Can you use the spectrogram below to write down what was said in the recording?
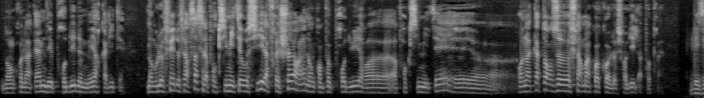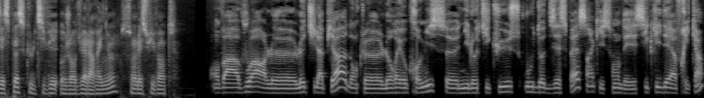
Donc on a quand même des produits de meilleure qualité. Donc le fait de faire ça, c'est la proximité aussi, la fraîcheur. Hein, donc on peut produire euh, à proximité. Euh, on a 14 fermes aquacoles sur l'île à peu près. Les espèces cultivées aujourd'hui à la Réunion sont les suivantes on va avoir le, tilapia, donc l'Oreochromis euh, niloticus ou d'autres espèces hein, qui sont des cyclidés africains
